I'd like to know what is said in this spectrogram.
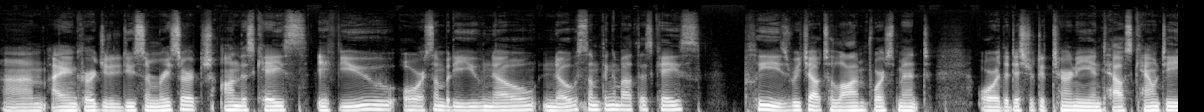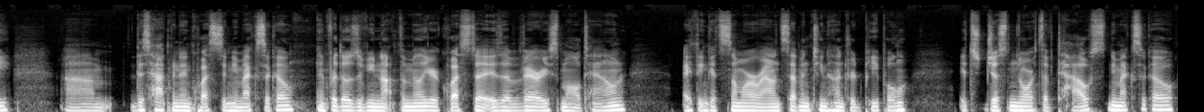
Um, I encourage you to do some research on this case. If you or somebody you know knows something about this case, please reach out to law enforcement or the district attorney in Taos County. Um, this happened in Questa, New Mexico. And for those of you not familiar, Questa is a very small town. I think it's somewhere around 1,700 people. It's just north of Taos, New Mexico,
